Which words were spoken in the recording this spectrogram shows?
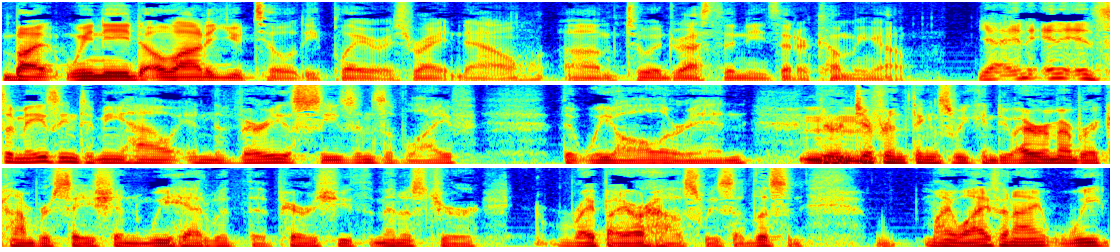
but we need a lot of utility players right now um, to address the needs that are coming up. Yeah, and, and, it's amazing to me how in the various seasons of life that we all are in, there mm-hmm. are different things we can do. I remember a conversation we had with the parish youth minister right by our house. We said, listen, my wife and I, we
